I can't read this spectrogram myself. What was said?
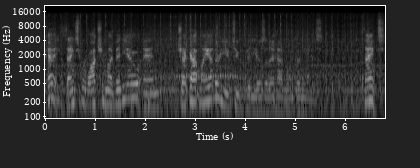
Okay, thanks for watching my video and check out my other YouTube videos that I have on Berninas. Thanks.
